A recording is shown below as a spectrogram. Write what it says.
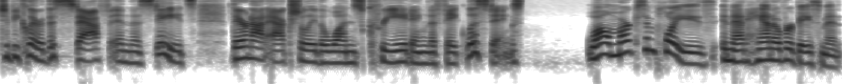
to be clear, this staff in the States, they're not actually the ones creating the fake listings. While Mark's employees in that Hanover basement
